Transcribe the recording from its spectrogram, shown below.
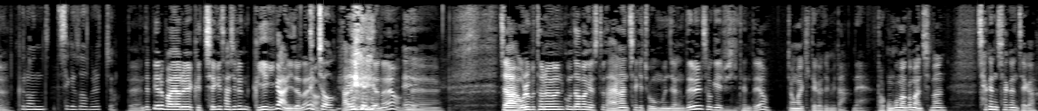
네. 네, 그런 식의 수업을 했죠. 네. 근데 피에르 바야르의 그 책이 사실은 그 얘기가 아니잖아요. 그쵸. 다른 네. 얘기잖아요. 네. 네. 자, 오늘부터는 꿈다방에서도 다양한 책의 좋은 문장들 소개해 주실 텐데요. 정말 기대가 됩니다. 네. 더 궁금한 거 많지만 차근차근 제가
